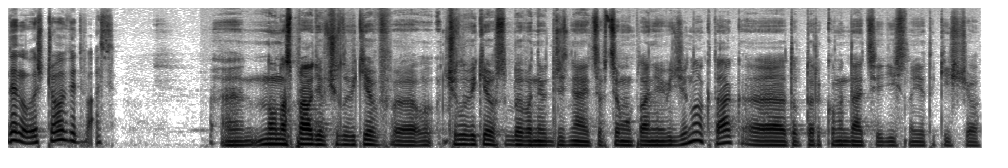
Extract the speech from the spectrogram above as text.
Данило, що від вас? Е, ну, насправді в чоловіків е, чоловіки особливо не відрізняються в цьому плані від жінок, так? Тобто рекомендації дійсно є такі, що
